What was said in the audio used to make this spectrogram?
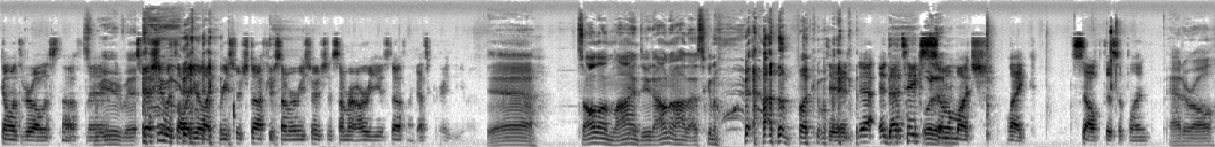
going through all this stuff, it's man. weird, man. Especially with all your like research stuff, your summer research, the summer REU stuff. Like, that's crazy, man. Yeah. It's all online, dude. I don't know how that's gonna work. How the fuck am Dude, yeah, that takes so much like self discipline. Adderall.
